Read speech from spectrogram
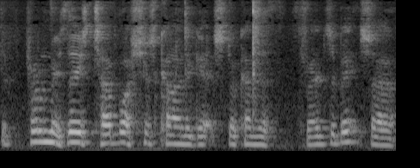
The problem is these tab washers kind of get stuck on the threads a bit so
